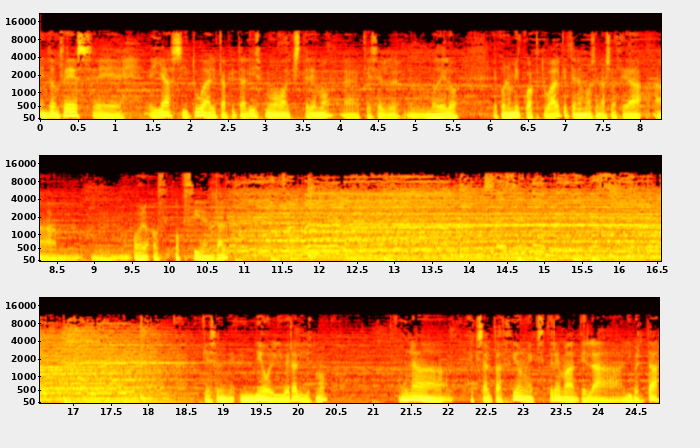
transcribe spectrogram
Entonces, eh, ella sitúa el capitalismo extremo, eh, que es el modelo económico actual que tenemos en la sociedad um, occidental. que es el neoliberalismo, una exaltación extrema de la libertad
